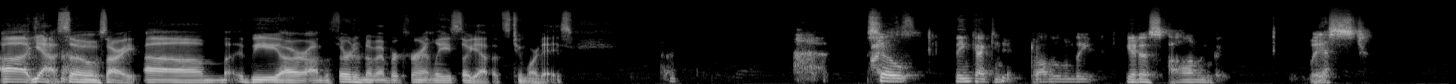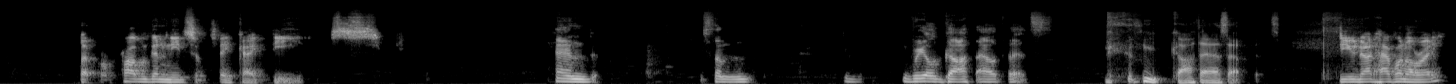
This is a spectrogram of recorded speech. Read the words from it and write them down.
Uh yeah, so sorry. Um we are on the 3rd of November currently, so yeah, that's two more days. So I think I can probably get us on the list, but we're probably going to need some fake IDs. And some real goth outfits. Goth ass outfits. Do you not have one already?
